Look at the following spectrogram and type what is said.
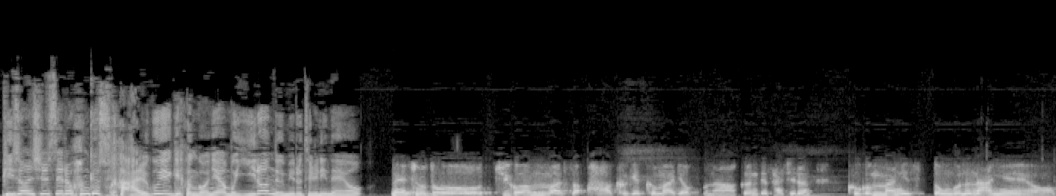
비선 실세를 황 교수가 알고 얘기한 거냐 뭐 이런 의미로 들리네요. 네, 저도 지금 와서 아 그게 그 말이었구나. 그런데 사실은 그것만 있었던 거는 아니에요.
